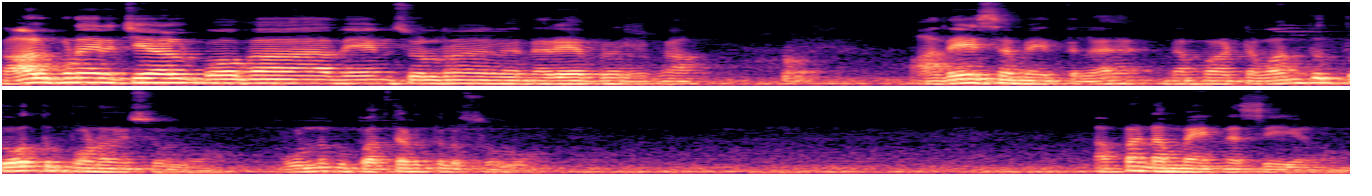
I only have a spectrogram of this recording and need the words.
காழ்ப்புணர்ச்சியால் போகாதேன்னு சொல்கிறவன் நிறைய பேர் இருக்கான். அதே சமயத்தில் நம்மகிட்ட வந்து தோற்று போனவன் சொல்லுவோம் ஒன்றுக்கு பத்து இடத்துல சொல்லுவோம் அப்போ நம்ம என்ன செய்யணும்?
